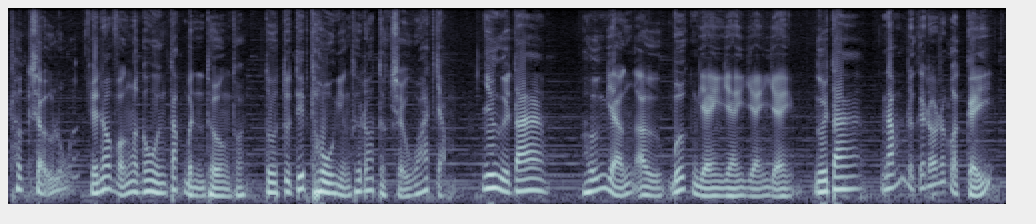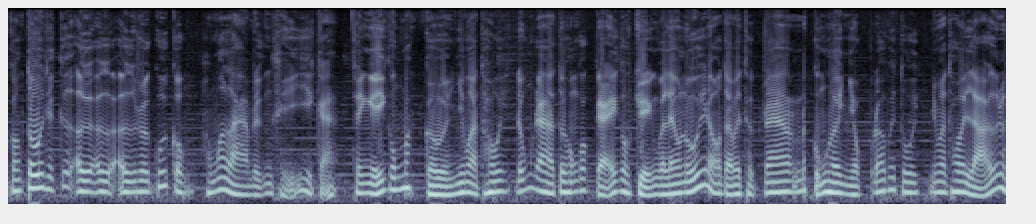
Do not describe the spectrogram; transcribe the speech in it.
Thật sự luôn á. Thì nó vẫn là cái nguyên tắc bình thường thôi. Tôi tôi tiếp thu những thứ đó thực sự quá chậm. Như người ta hướng dẫn ừ bước vậy vậy vậy vậy. Người ta nắm được cái đó rất là kỹ. Còn tôi thì cứ ừ ừ ừ rồi cuối cùng không có làm được khỉ gì cả. Thì nghĩ cũng mắc cười, nhưng mà thôi, đúng ra là tôi không có kể câu chuyện về leo núi đâu, tại vì thực ra nó cũng hơi nhục đối với tôi. Nhưng mà thôi, lỡ rồi,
